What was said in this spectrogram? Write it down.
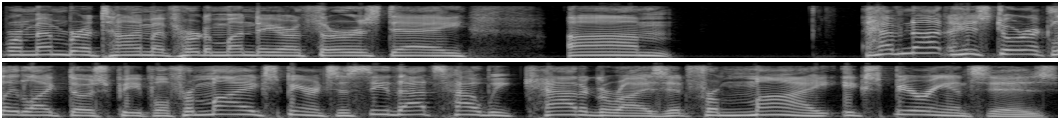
remember a time I've heard a Monday or Thursday. Um, have not historically liked those people from my experiences. See, that's how we categorize it from my experiences.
